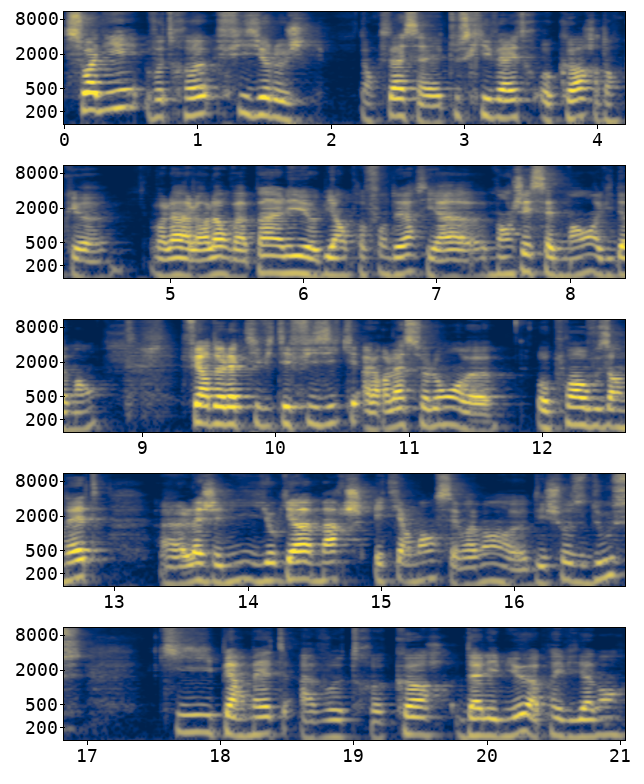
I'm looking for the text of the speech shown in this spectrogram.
Soignez votre physiologie. Donc ça, c'est tout ce qui va être au corps. Donc voilà, alors là, on va pas aller bien en profondeur. Il y a manger sainement, évidemment. Faire de l'activité physique. Alors là, selon au point où vous en êtes, euh, là, j'ai mis yoga, marche, étirement. C'est vraiment euh, des choses douces qui permettent à votre corps d'aller mieux. Après, évidemment,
